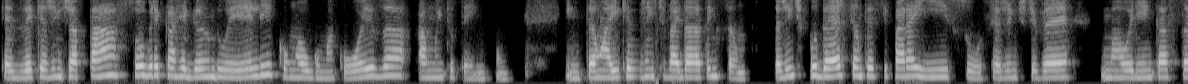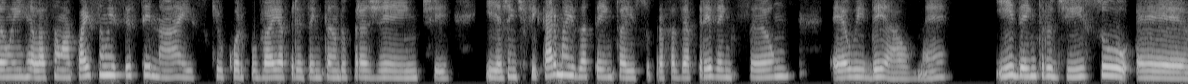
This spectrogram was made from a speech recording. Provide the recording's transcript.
Quer dizer que a gente já está sobrecarregando ele com alguma coisa há muito tempo. Então, aí que a gente vai dar atenção. Se a gente puder se antecipar a isso, se a gente tiver uma orientação em relação a quais são esses sinais que o corpo vai apresentando para a gente e a gente ficar mais atento a isso para fazer a prevenção é o ideal, né? E dentro disso, é,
